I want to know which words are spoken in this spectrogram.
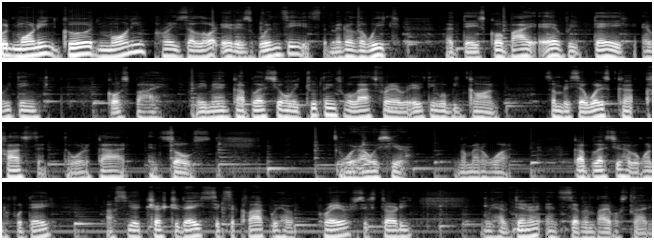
Good morning, good morning. Praise the Lord. It is Wednesday, it's the middle of the week. The days go by every day, everything goes by. Amen. God bless you. Only two things will last forever, everything will be gone. Somebody said, What is constant? The Word of God and souls. We're always here, no matter what. God bless you. Have a wonderful day. I'll see you at church today, 6 o'clock. We have prayer, 6.30. We have dinner and 7 Bible study.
